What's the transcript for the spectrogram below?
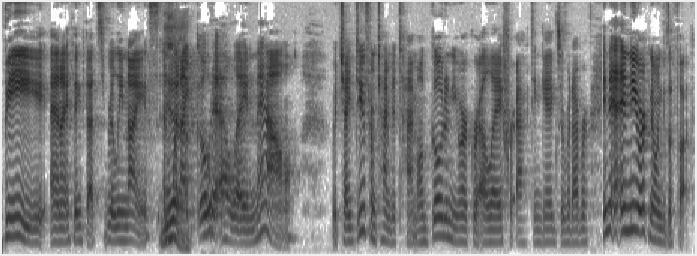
be, and I think that's really nice. And when I go to LA now. Which I do from time to time. I'll go to New York or LA for acting gigs or whatever. In, in New York, no one gives a fuck.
